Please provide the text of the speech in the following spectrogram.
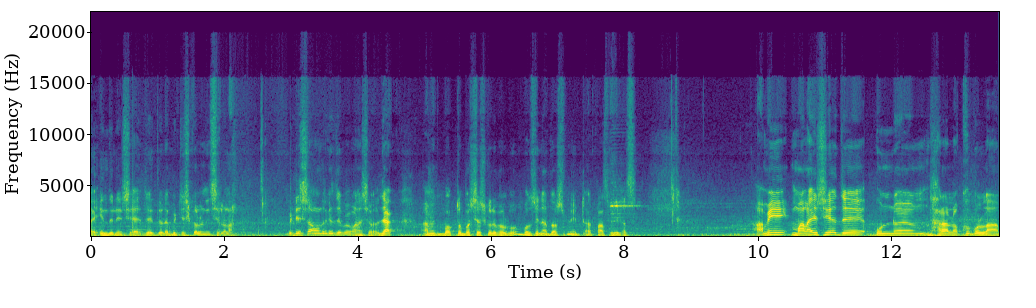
ওই ইন্দোনেশিয়ায় যেহেতু ওটা ব্রিটিশ কলোনি ছিল না। ব্রিটিশরা আমাদেরকে যেভাবে বানিয়েছিল যাক, আমি বক্তব্য শেষ করে ফেলব। বলছি না, দশ মিনিট আর পাঁচ মিনিট আছে। আমি মালয়েশিয়া যে উন্নয়ন ধারা লক্ষ্য করলাম,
